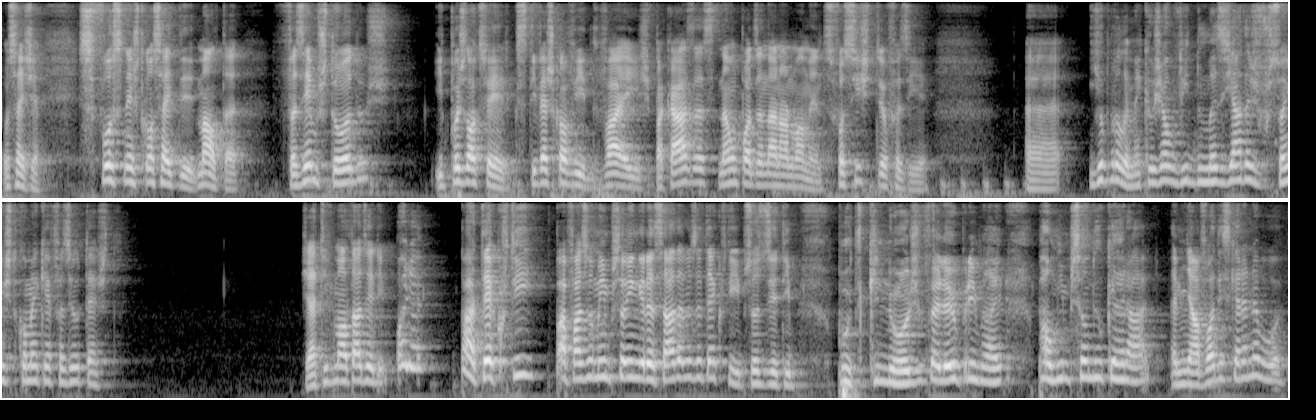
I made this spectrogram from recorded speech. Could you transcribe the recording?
Ou seja, se fosse neste conceito de malta, fazemos todos e depois logo se ver que se tiveres Covid vais para casa, se não podes andar normalmente. Se fosse isto, eu fazia. Ah, E o problema é que eu já ouvi demasiadas versões de como é que é fazer o teste. Já tive malta a dizer tipo, olha, pá, até curti, pá, faz uma impressão engraçada, mas até curti. E pessoas dizer tipo, puto, que nojo, falhei o primeiro, pá, uma impressão do caralho. A minha avó disse que era na boa.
